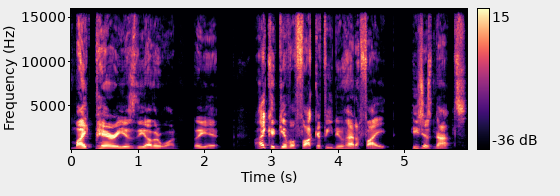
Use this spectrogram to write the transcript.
Mike Perry is the other one. Like, it, I could give a fuck if he knew how to fight. He's just nuts.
